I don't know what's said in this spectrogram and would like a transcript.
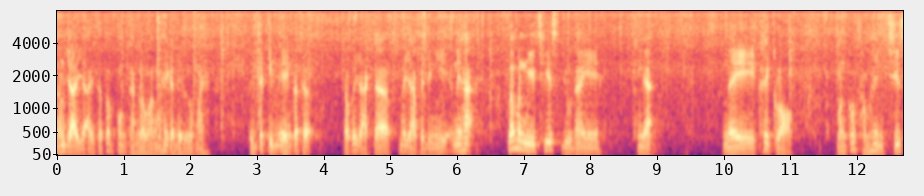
น้ำยาใหญ่แต่ต้องป้องกันระวังไม่ให้กระเด็นลงมาถึงจะกินเองก็เถอะ เราก็อยากจะไม่อยากเป็นอย่างนี้นี่ฮะแล้วมันมีชีสอยู่ในเนี่ยในไส้กรอกมันก็ทำให้ชีส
